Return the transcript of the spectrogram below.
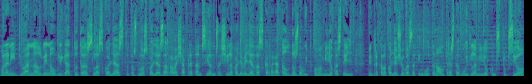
Bona nit, Joan. El vent ha obligat totes les colles, totes dues colles, a rebaixar pretensions. Així, la colla vella ha descarregat el 2 de 8 com a millor castell, mentre que la colla joves ha tingut en el 3 de 8 la millor construcció.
